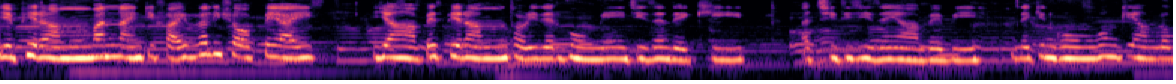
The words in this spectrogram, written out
یہ پھر ہم ون نائنٹی فائیو والی شاپ پہ آئی۔ یہاں پہ پھر ہم تھوڑی دیر گھومی چیزیں دیکھی اچھی تھی چیزیں یہاں پہ بھی۔ لیکن گھوم گھوم کے ہم لوگ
